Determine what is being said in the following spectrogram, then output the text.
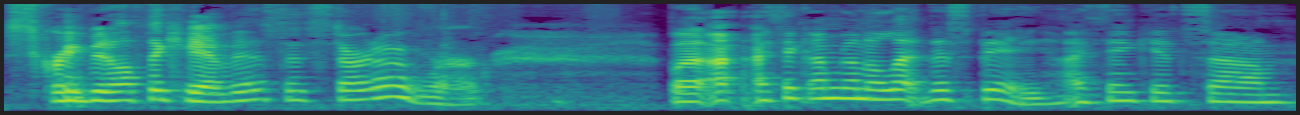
scrape it off the canvas and start over. But I, I think I'm going to let this be. I think it's um,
